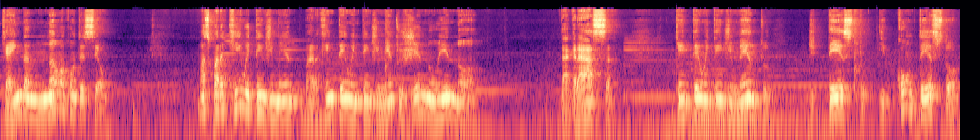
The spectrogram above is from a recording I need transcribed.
que ainda não aconteceu. Mas para quem o entendimento, para quem tem um entendimento genuíno da graça, quem tem um entendimento de texto e contexto,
